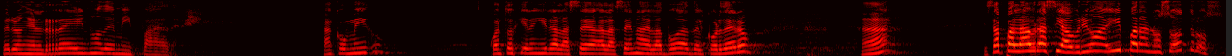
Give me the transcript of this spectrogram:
pero en el reino de mi Padre. ¿Están conmigo? ¿Cuántos quieren ir a la, cena, de las bodas del Cordero? ¿Ah? Esa palabra se abrió ahí para nosotros.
